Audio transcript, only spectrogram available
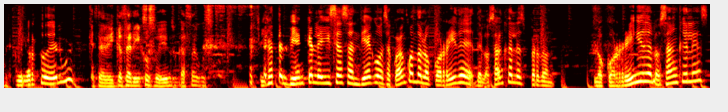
Estoy harto de él, güey. que se dedica a ser hijos, güey, en su casa, güey. Fíjate el bien que le hice a San Diego. ¿Se acuerdan cuando lo corrí de, de Los Ángeles? Perdón. Lo corrí de Los Ángeles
